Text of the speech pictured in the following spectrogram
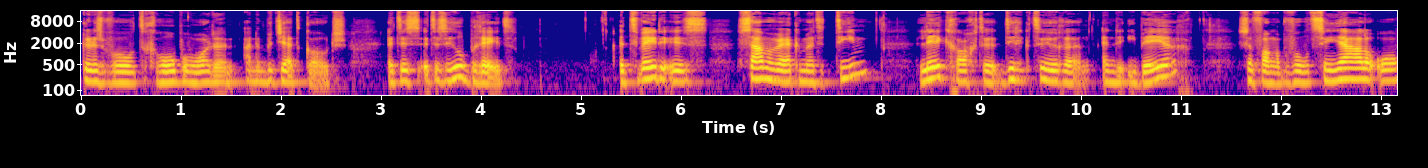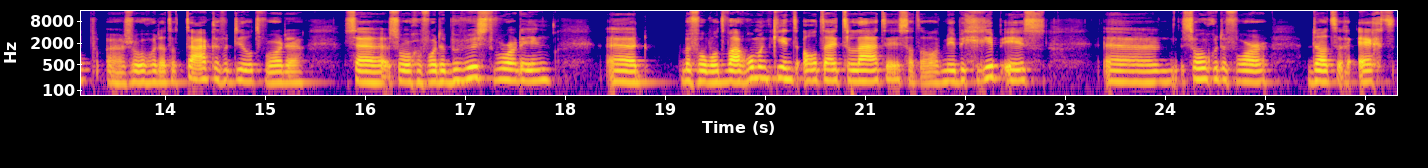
kunnen ze bijvoorbeeld geholpen worden aan een budgetcoach. Het is, het is heel breed. Het tweede is samenwerken met het team leerkrachten, directeuren en de IB'er. Ze vangen bijvoorbeeld signalen op, uh, zorgen dat er taken verdeeld worden. Ze zorgen voor de bewustwording. Uh, bijvoorbeeld waarom een kind altijd te laat is, dat er wat meer begrip is. Uh, zorgen ervoor dat er echt,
